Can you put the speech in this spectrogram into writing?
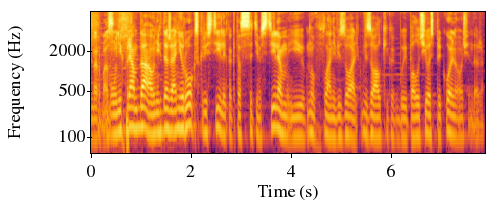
Нормас. У них прям, да, у них даже они рок скрестили как-то с этим стилем, и, ну, в плане визуаль, визуалки, как бы, и получилось прикольно очень даже.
